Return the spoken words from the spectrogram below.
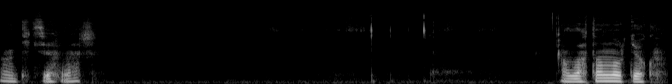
Antik zırhlar. Allah'tan lord yok.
